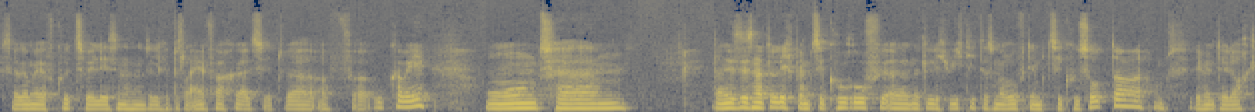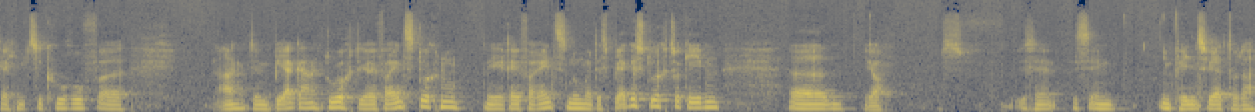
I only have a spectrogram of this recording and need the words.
Ich sage mal, auf Kurzwelle ist es natürlich ein bisschen einfacher als etwa auf äh, UKW. Und ähm, dann ist es natürlich beim CQ-Ruf äh, natürlich wichtig, dass man ruft im CQ-SOTA und eventuell auch gleich im CQ-Ruf äh, den Bergang durch, die, Referenz durch, die Referenznummer des Berges durchzugeben. Ähm, ja, ist, ist empfehlenswert oder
